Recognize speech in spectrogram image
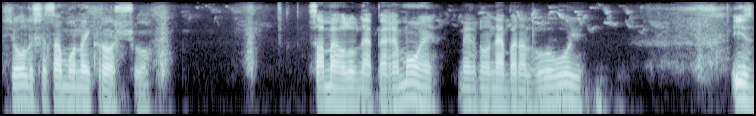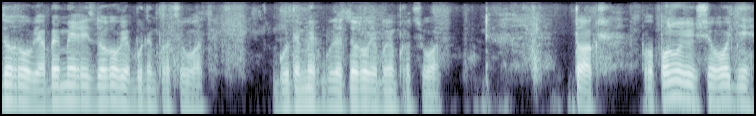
всього лише самого найкращого. Саме головне перемоги, мирного неба над головою і здоров'я. Аби мир і здоров'я будемо працювати. Буде мир, буде здоров'я, будемо працювати. Так, пропоную сьогодні,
